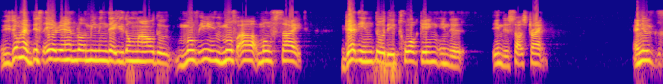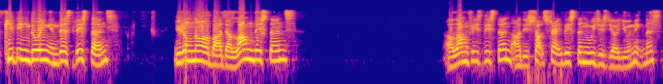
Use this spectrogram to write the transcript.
You don't have this area handle, meaning that you don't know how to move in, move out, move side, get into the twerking in the in the short strike. And you keeping doing in this distance, you don't know about the long distance, or long fist distance, or the short strike distance, which is your uniqueness.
